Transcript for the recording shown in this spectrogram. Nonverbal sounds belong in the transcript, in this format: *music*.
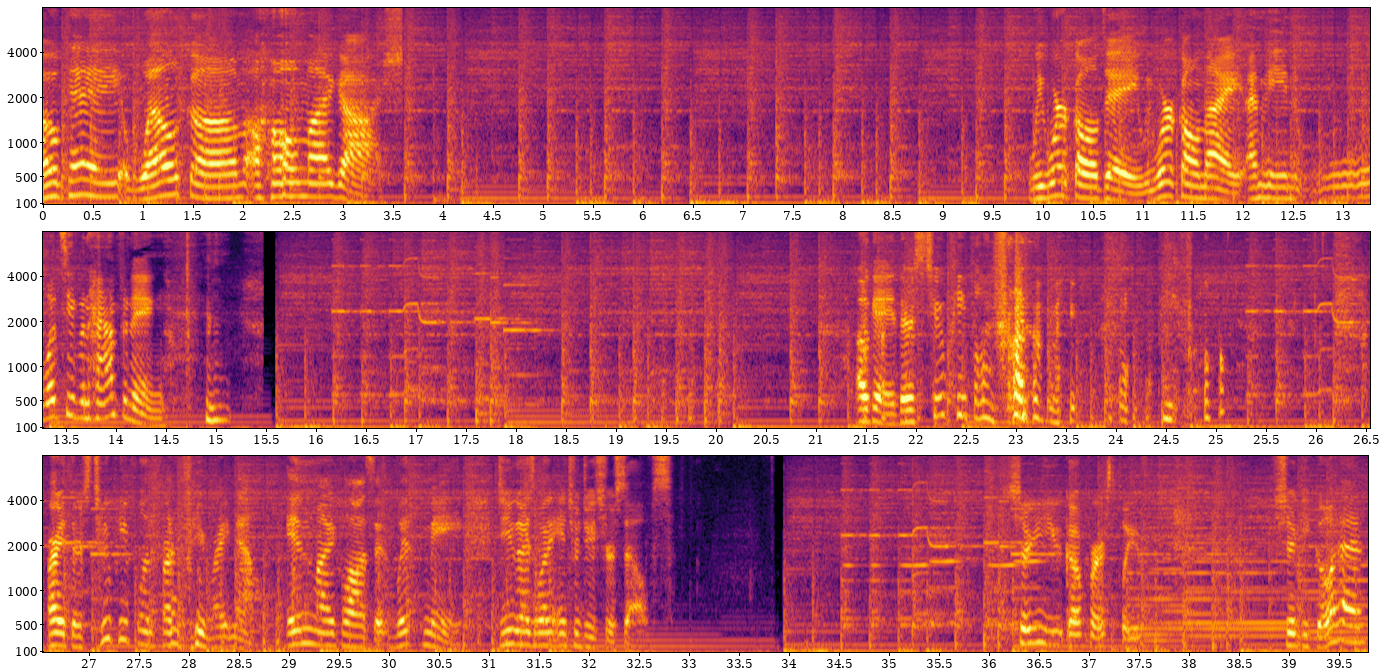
Okay, welcome. *laughs* Oh my gosh. We work all day, we work all night. I mean, what's even happening? *laughs* okay, there's two people in front of me. *laughs* People. All right, there's two people in front of me right now in my closet with me. Do you guys want to introduce yourselves? Sugar, you go first, please. Shuggy, go ahead.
